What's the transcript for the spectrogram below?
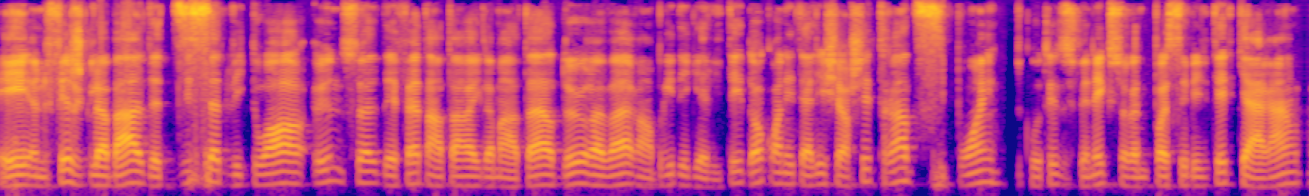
et une fiche globale de 17 victoires, une seule défaite en temps réglementaire, deux revers en bris d'égalité. Donc, on est allé chercher 36 points du côté du Phoenix sur une possibilité de 40.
